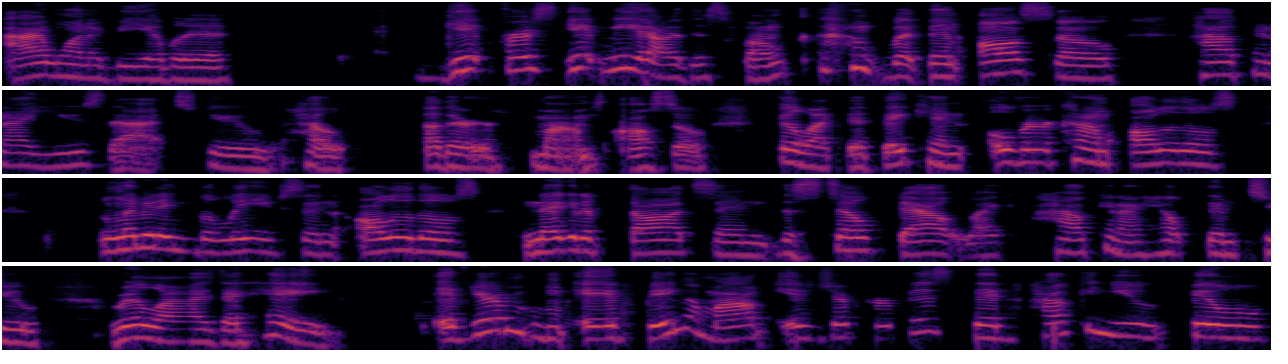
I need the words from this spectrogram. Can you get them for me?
I want to be able to get first get me out of this funk, but then also how can I use that to help other moms also feel like that they can overcome all of those limiting beliefs and all of those negative thoughts and the self-doubt like how can i help them to realize that hey if you're if being a mom is your purpose then how can you feel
